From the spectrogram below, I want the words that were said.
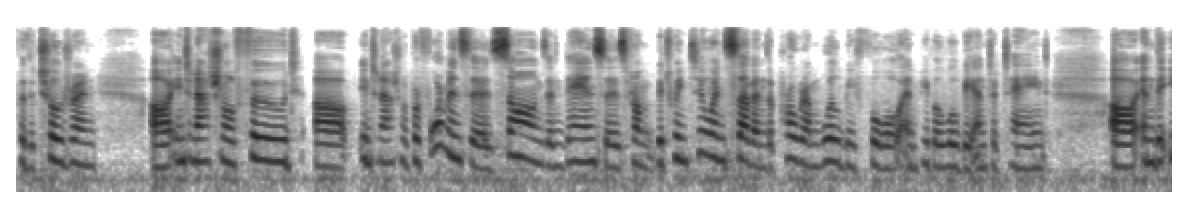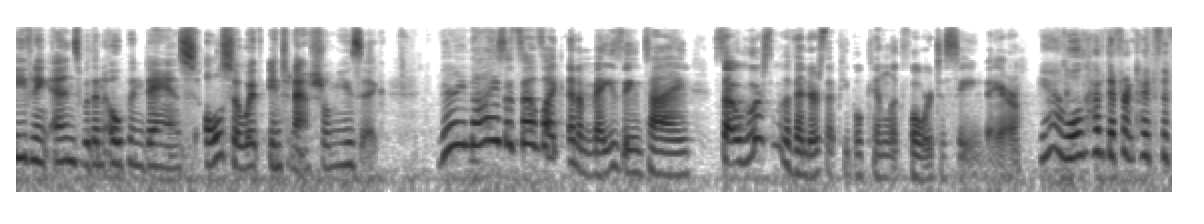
for the children, uh, international food, uh, international performances, songs and dances from between 2 and 7. The program will be full and people will be entertained. Uh, and the evening ends with an open dance, also with international music. Very nice. It sounds like an amazing time. So, who are some of the vendors that people can look forward to seeing there? Yeah, we'll have different types of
